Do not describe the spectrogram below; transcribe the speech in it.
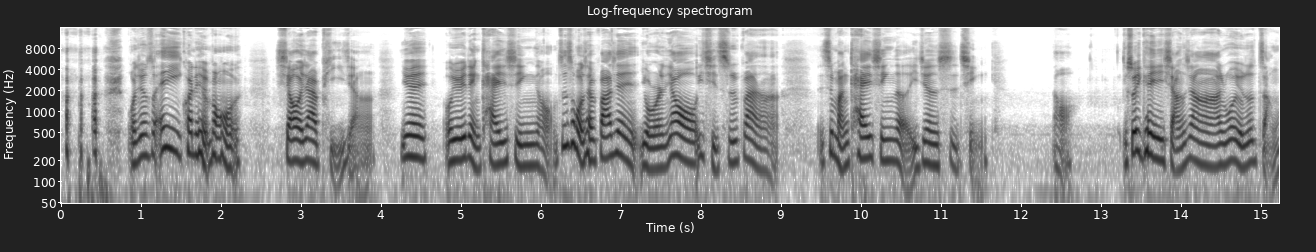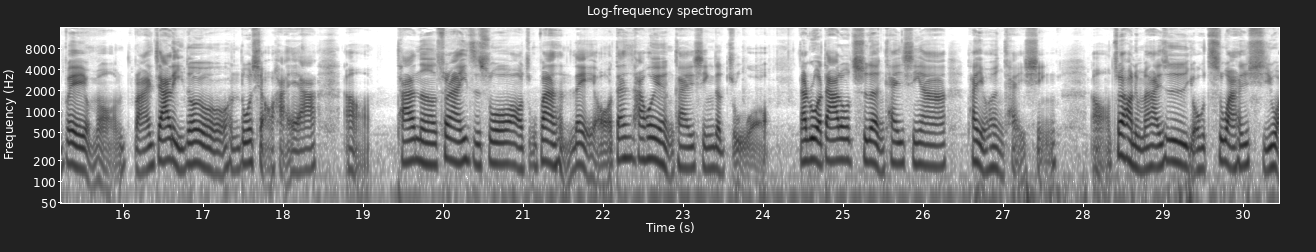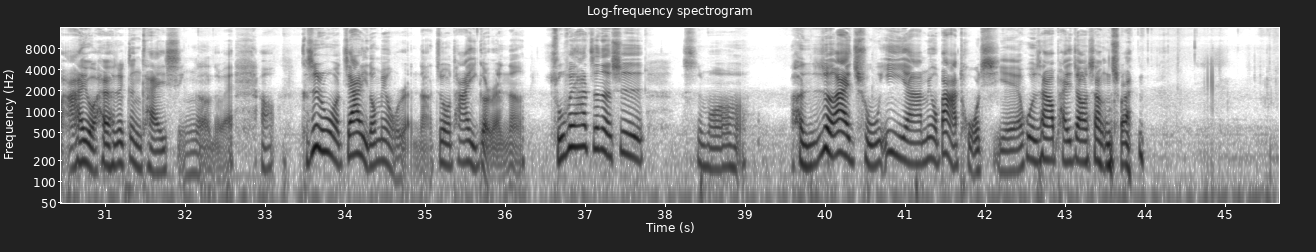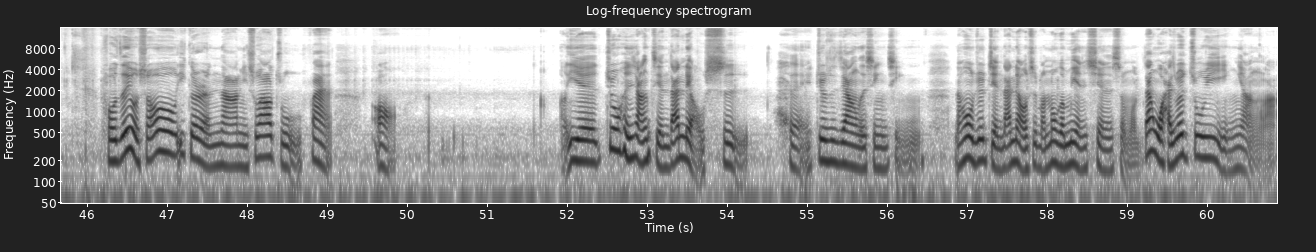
我就说，哎、快点帮我。削一下皮，这样，因为我有一点开心哦。这时候我才发现有人要一起吃饭啊，是蛮开心的一件事情哦。所以可以想象啊，如果有时候长辈有没有，本来家里都有很多小孩呀，啊，他呢虽然一直说哦煮饭很累哦，但是他会很开心的煮哦。那如果大家都吃的很开心啊，他也会很开心。哦，最好你们还是有吃完还是洗碗，还有还有就更开心了，对不对？哦，可是如果家里都没有人呢，只有他一个人呢，除非他真的是什么很热爱厨艺呀，没有办法妥协，或者他要拍照上传，否则有时候一个人呐，你说要煮饭，哦，也就很想简单了事。嘿，就是这样的心情，然后我就简单了事嘛，弄个面线什么，但我还是会注意营养啦。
